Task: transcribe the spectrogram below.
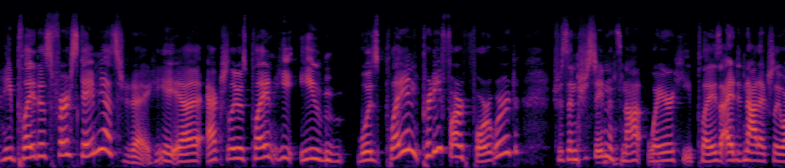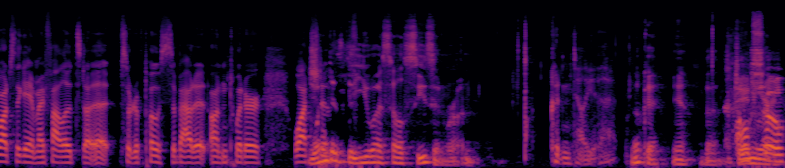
he played his first game yesterday. He uh, actually was playing. He he was playing pretty far forward, which was interesting. It's not where he plays. I did not actually watch the game. I followed st- uh, sort of posts about it on Twitter. Watched When it. does the USL season run? Couldn't tell you that. Okay, yeah. that- Also,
